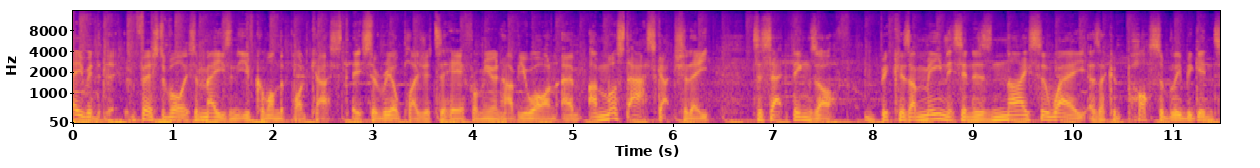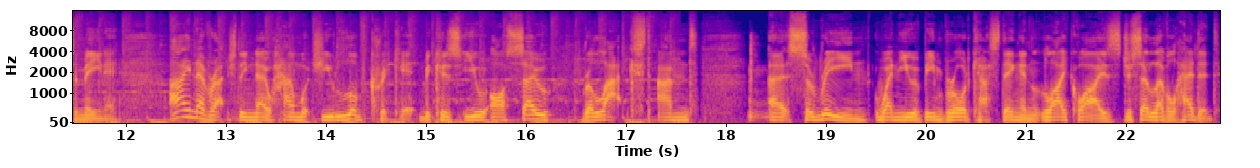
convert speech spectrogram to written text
David, first of all, it's amazing that you've come on the podcast. It's a real pleasure to hear from you and have you on. Um, I must ask, actually, to set things off, because I mean this in as nice a way as I could possibly begin to mean it. I never actually know how much you love cricket because you are so relaxed and uh, serene when you have been broadcasting, and likewise, just so level headed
